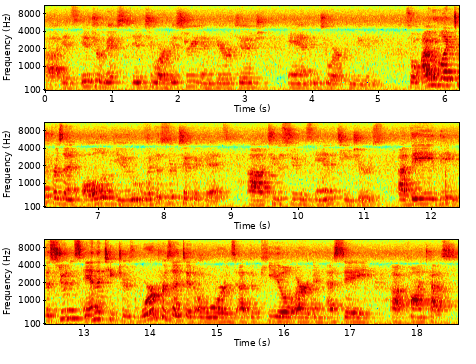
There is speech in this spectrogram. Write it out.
Uh, it's intermixed into our history and heritage and into our community. So I would like to present all of you with a certificate uh, to the students and the teachers. Uh, they, the, the students and the teachers were presented awards at the Peel Art and Essay uh, Contest.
